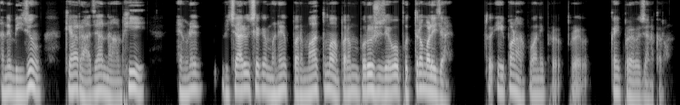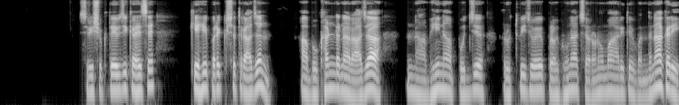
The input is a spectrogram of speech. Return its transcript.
અને બીજું કે આ રાજા નાભી એમણે વિચાર્યું છે કે મને પરમાત્મા, પરમ પુરુષ જેવો પુત્ર મળી જાય, તો એ પણ આપવાની કંઈક પ્રયોજન કરો. શ્રી સુખદેવજી કહે છે કે, હે પરીક્ષિત રાજન, આ ભૂખંડના રાજા નાભીના પૂજ્ય ઋત્વિજોએ પ્રભુના ચરણોમાં આ રીતે વંદના કરી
